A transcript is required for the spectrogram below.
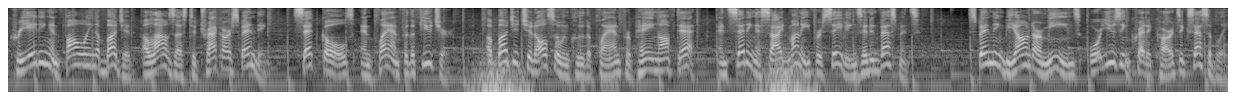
Creating and following a budget allows us to track our spending, set goals, and plan for the future. A budget should also include a plan for paying off debt and setting aside money for savings and investments. Spending beyond our means or using credit cards excessively.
